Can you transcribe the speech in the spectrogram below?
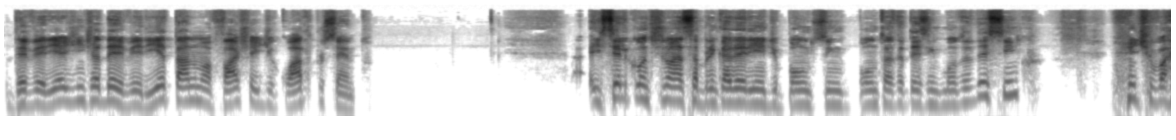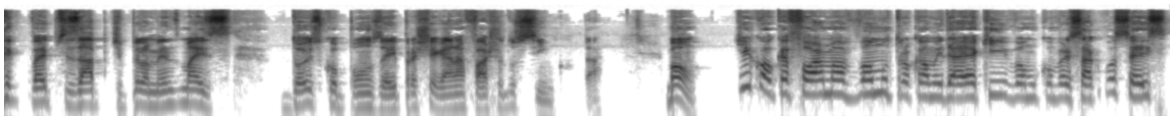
Deveria, a gente já deveria estar tá numa faixa aí de 4%. E se ele continuar essa brincadeirinha de ponto 5,75, ponto 75, a gente vai, vai precisar de pelo menos mais dois cupons aí para chegar na faixa dos 5, tá? Bom, de qualquer forma, vamos trocar uma ideia aqui, vamos conversar com vocês.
